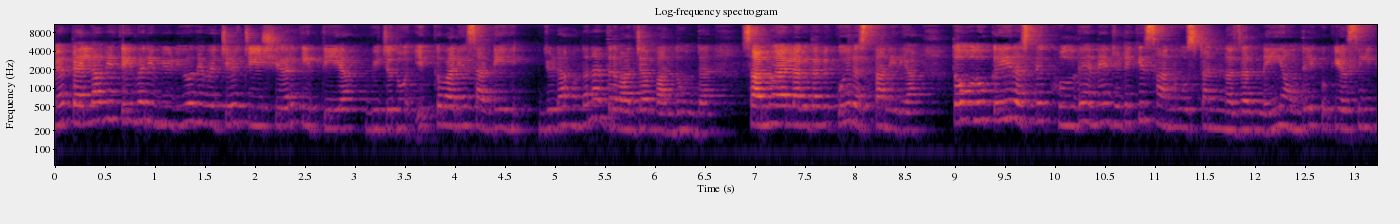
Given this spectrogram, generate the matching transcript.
ਮੈਂ ਪਹਿਲਾਂ ਵੀ ਕਈ ਵਾਰੀ ਵੀਡੀਓ ਦੇ ਵਿੱਚ ਇਹ ਚੀਜ਼ ਸ਼ੇਅਰ ਕੀਤੀ ਆ ਵੀ ਜਦੋਂ ਇੱਕ ਵਾਰੀ ਸਾਡੀ ਜਿਹੜਾ ਹੁੰਦਾ ਨਾ ਦਰਵਾਜ਼ਾ ਬੰਦ ਹੁੰਦਾ ਸਾਨੂੰ ਐ ਲੱਗਦਾ ਵੀ ਕੋਈ ਰਸਤਾ ਨਹੀਂ ਰਿਹਾ। ਤਾਂ ਉਦੋਂ ਕਈ ਰਸਤੇ ਖੁੱਲਦੇ ਨੇ ਜਿਹੜੇ ਕਿ ਸਾਨੂੰ ਉਸ ਟਾਈਮ ਨਜ਼ਰ ਨਹੀਂ ਆਉਂਦੇ ਕਿਉਂਕਿ ਅਸੀਂ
